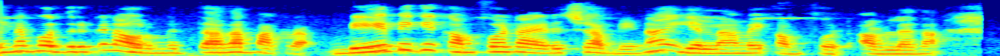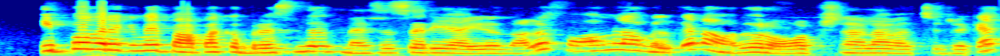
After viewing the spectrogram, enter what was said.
என்னை பொறுத்த வரைக்கும் நான் ஒரு மித்தாக தான் பார்க்குறேன். பேபிக்கு கம்ஃபர்ட் ஆயிடுச்சு அப்படின்னா எல்லாமே கம்ஃபர்ட் அவ்வளோதான் இப்போ வரைக்குமே பாப்பாக்கு பிரஸ்ட் மில்க் நெசசரியாக இருந்தாலும் ஃபார்முலா மில்க்கை நான் வந்து ஒரு ஆப்ஷனலாக வச்சுட்ருக்கேன்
